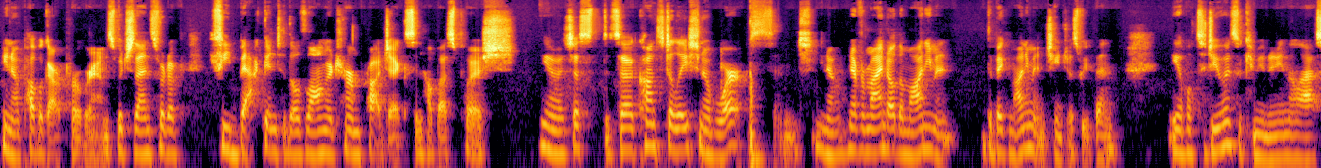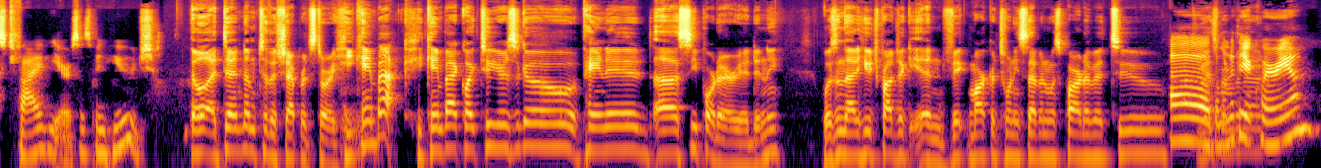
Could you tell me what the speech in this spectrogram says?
you know public art programs which then sort of feed back into those longer term projects and help us push you know it's just it's a constellation of works and you know never mind all the monument the big monument changes we've been able to do as a community in the last five years It's been huge Oh, addendum to the Shepard story. He came back. He came back like two years ago, painted uh, Seaport area, didn't he? Wasn't that a huge project? And Vic Marka 27 was part of it too. Oh, the one at the that? aquarium?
